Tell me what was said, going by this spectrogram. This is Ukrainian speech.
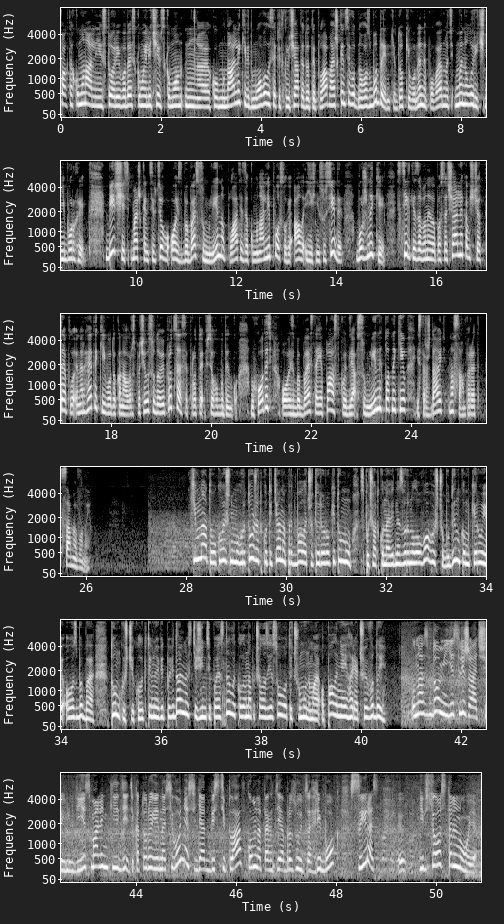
фактах комунальної історії в Одеському і Лічівському е, комунальники відмовилися підключати до тепла мешканців одного з будинків, доки вони не повернуть минулорічні борги. Більшість мешканців цього ОСББ сумлінно платять за комунальні послуги, але їхні сусіди боржники. Стільки завинили постачальникам, що теплоенергетики і водоканал розпочали судові процеси проти всього будинку. Виходить, ОСББ стає пасткою для сумлінних платників і страждають насамперед саме вони. Кімнату у колишньому гуртожитку Тетяна придбала чотири роки тому. Спочатку навіть не звернула увагу, що будинком керує ОСББ. Тонкощі колективної відповідальності жінці пояснили, коли вона почала з'ясовувати, чому немає опалення і гарячої води. У нас в доме есть лежачие люди, есть маленькие дети, которые на сегодня сидят без тепла в комнатах, где образуется грибок, сырость э, и все остальное.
